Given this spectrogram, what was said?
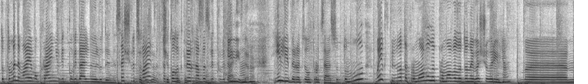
тобто ми не маємо крайньо відповідальної людини. Все, що відбувається, це, це колективна безвідповідальність і лідера і лідера цього процесу. Тому ми, як спільнота, промовили, промовили до найвищого рівня. Uh-huh.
